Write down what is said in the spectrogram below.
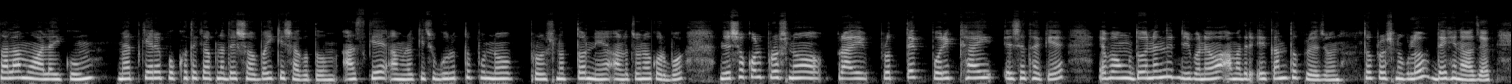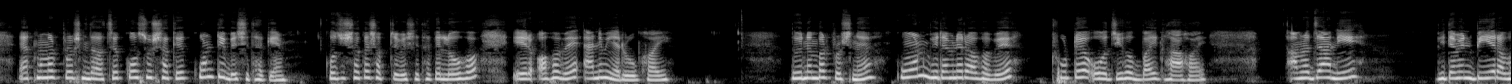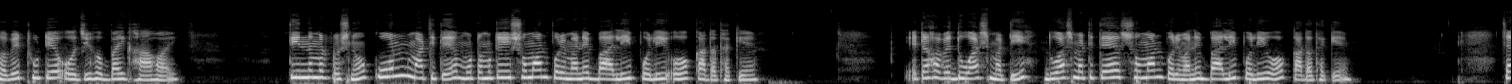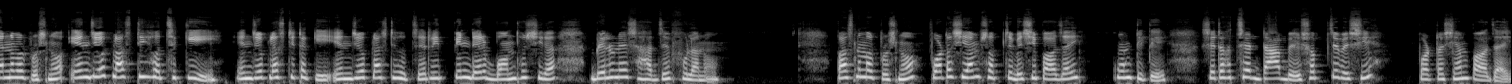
আসসালামু আলাইকুম। ম্যাথ কেয়ারের পক্ষ থেকে আপনাদের সবাইকে স্বাগতম। আজকে আমরা কিছু গুরুত্বপূর্ণ প্রশ্নোত্তর নিয়ে আলোচনা করব। যে সকল প্রশ্ন প্রায় প্রত্যেক পরীক্ষায় এসে থাকে এবং দৈনন্দিন জীবনেও আমাদের একান্ত প্রয়োজন। তো প্রশ্নগুলো দেখে নেওয়া যাক। এক নম্বর প্রশ্ন দেওয়া হচ্ছে কচু শাকে কোনটি বেশি থাকে? কচু শাকে সবচেয়ে বেশি থাকে লৌহ। এর অভাবে অ্যানিমিয়া রোগ হয়। দুই নম্বর প্রশ্নে, কোন ভিটামিনের অভাবে ঠুটে ও জিহব্বায় ঘা হয়? আমরা জানি ভিটামিন বি এর অভাবে ঠুটে ও জিহব্বায় ঘা হয়। তিন নম্বর প্রশ্ন, কোন মাটিতে মোটামুটি সমান পরিমাণে বালি, পলি ও কাদা থাকে? এটা হবে দোআঁশ মাটি। দোআঁশ মাটিতে সমান পরিমাণে বালি, পলি ও কাদা থাকে। চার নম্বর প্রশ্ন, এনজিওপ্লাস্টি হচ্ছে কি? এনজিওপ্লাস্টিটা কি? এনজিওপ্লাস্টি হচ্ছে হৃৎপিণ্ডের বন্ধ শিরা বেলুনের সাহায্যে ফুলানো। পাঁচ নম্বর প্রশ্ন, পটাশিয়াম সবচেয়ে বেশি পাওয়া যায় কোনটিতে? সেটা হচ্ছে ডাবে, সবচেয়ে বেশি পটাশিয়াম পাওয়া যায়।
